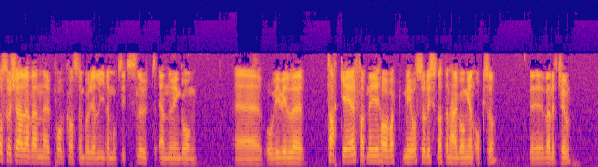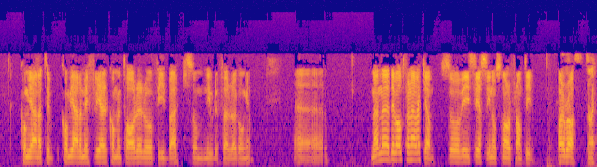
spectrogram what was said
Då så kära vänner, podcasten börjar lida mot sitt slut ännu en gång. Eh, och vi vill eh, tacka er för att ni har varit med oss och lyssnat den här gången också. Eh, väldigt kul. Kom gärna, till, kom gärna med fler kommentarer och feedback som ni gjorde förra gången. Eh, men eh, det var allt för den här veckan. Så vi ses inom snar framtid. Ha det bra. Tack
